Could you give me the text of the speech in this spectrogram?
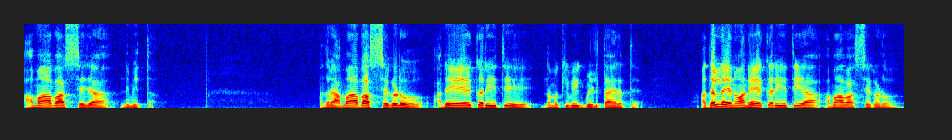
ಅಮಾವಾಸ್ಯೆಯ ನಿಮಿತ್ತ ಅಂದರೆ ಅಮಾವಾಸ್ಯೆಗಳು ಅನೇಕ ರೀತಿ ನಮ್ಮ ಕಿವಿಗೆ ಬೀಳ್ತಾ ಇರುತ್ತೆ. ಅದರಲ್ಲೇನು ಅನೇಕ ರೀತಿಯ ಅಮಾವಾಸ್ಯೆಗಳು?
